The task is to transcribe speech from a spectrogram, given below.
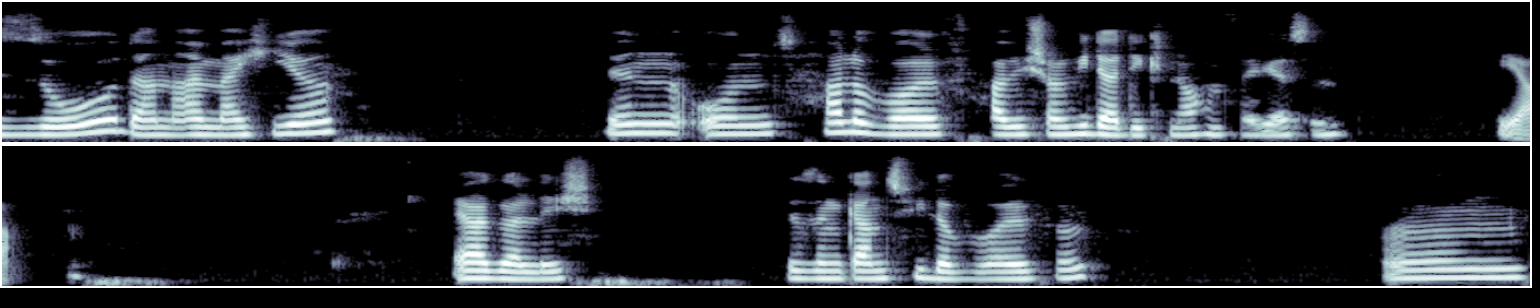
So, dann einmal hier hin und hallo Wolf, habe ich schon wieder die Knochen vergessen. Ja. Ärgerlich. Hier sind ganz viele Wölfe. Ähm,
